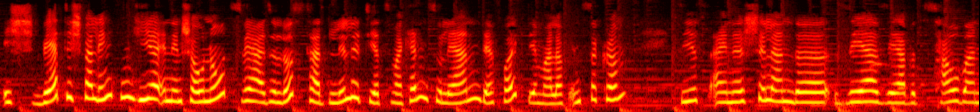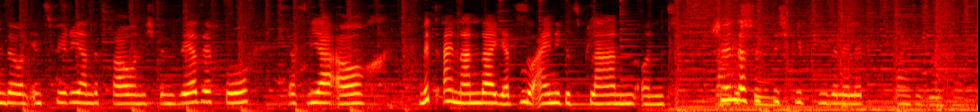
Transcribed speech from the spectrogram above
Ich werde dich verlinken hier in den Show Notes. Wer also Lust hat, Lilith jetzt mal kennenzulernen, der folgt dir mal auf Instagram. Sie ist eine schillernde, sehr, sehr bezaubernde und inspirierende Frau und ich bin sehr, sehr froh, dass wir auch miteinander jetzt so einiges planen und schön, Dankeschön. dass es dich gibt, liebe Lilith. Danke, Silke.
